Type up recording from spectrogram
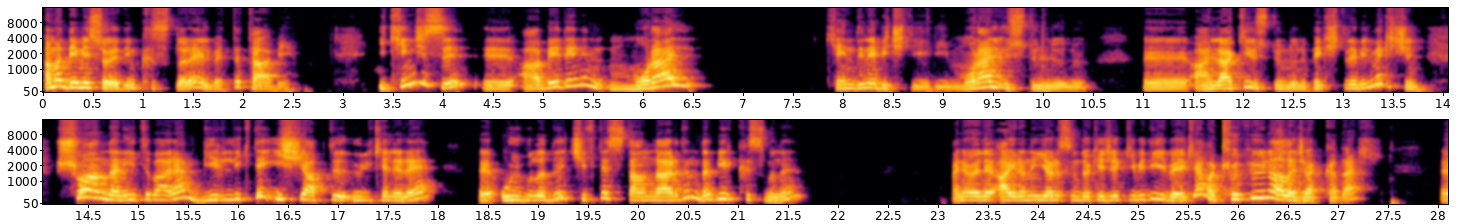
Ama demin söylediğim kısıtlara elbette tabi. İkincisi e, ABD'nin moral kendine biçtiği diyeyim moral üstünlüğünü e, ahlaki üstünlüğünü pekiştirebilmek için şu andan itibaren birlikte iş yaptığı ülkelere e, uyguladığı çifte standardın da bir kısmını hani öyle ayranın yarısını dökecek gibi değil belki ama köpüğünü alacak kadar e,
